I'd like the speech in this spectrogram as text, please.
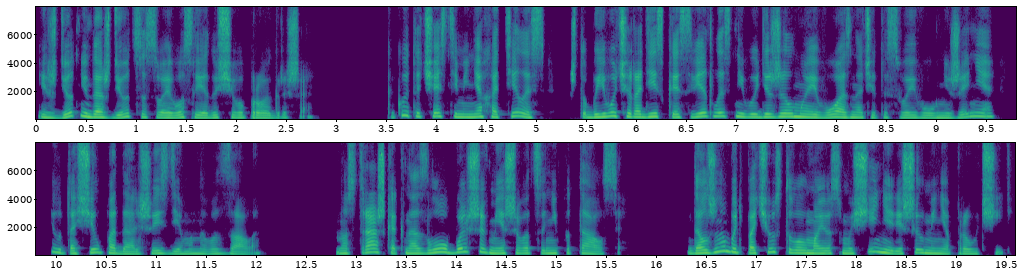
и ждет не дождется своего следующего проигрыша. Какой-то части меня хотелось, чтобы его чародейская светлость не выдержал моего, а значит и своего унижения, и утащил подальше из демонного зала. Но страж, как назло, больше вмешиваться не пытался. Должно быть, почувствовал мое смущение и решил меня проучить.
